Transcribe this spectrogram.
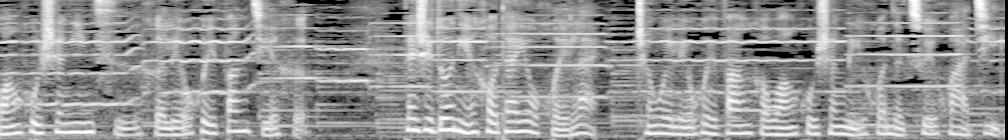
王沪生因此和刘慧芳结合，但是多年后他又回来，成为刘慧芳和王沪生离婚的催化剂。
